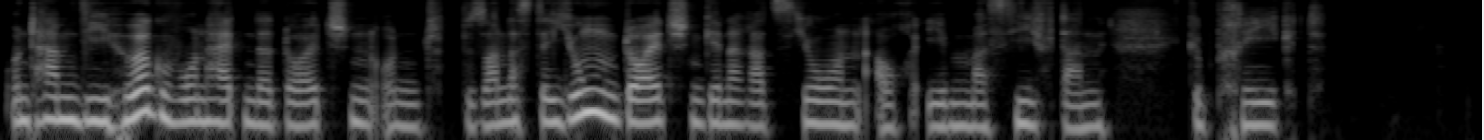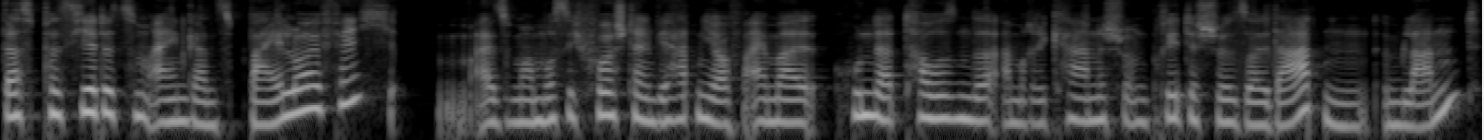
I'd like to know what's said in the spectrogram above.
und haben die Hörgewohnheiten der deutschen und besonders der jungen deutschen Generation auch eben massiv dann geprägt. Das passierte zum einen ganz beiläufig. Also man muss sich vorstellen, wir hatten ja auf einmal Hunderttausende amerikanische und britische Soldaten im Land.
